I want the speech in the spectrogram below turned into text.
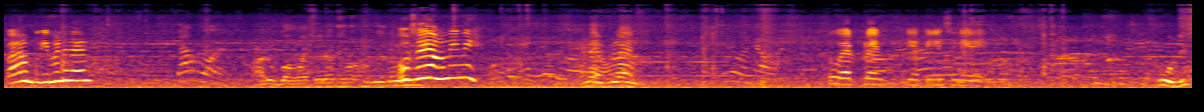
Paham pergi mana sayang? That one. Aduh, buang masa dah tengok mobil tu. Oh sayang ini nih. Airplane. Tuh airplane dia pilih sendiri. Oh, this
